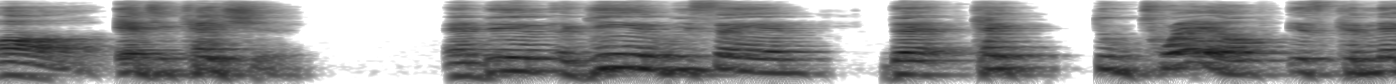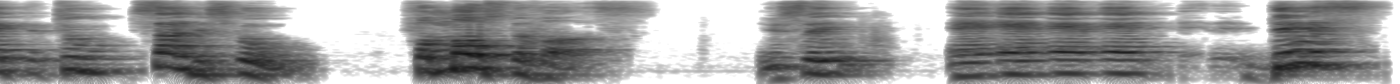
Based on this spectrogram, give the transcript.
uh, education, and then again we saying that K through 12 is connected to Sunday school for most of us. You see? And, and, and, and this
